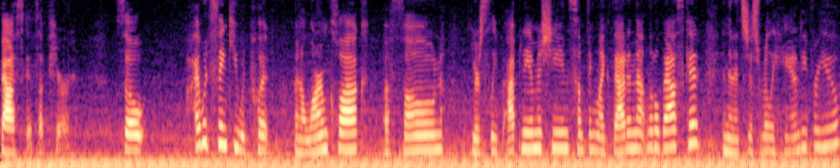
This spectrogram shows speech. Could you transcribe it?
baskets up here. So I would think you would put an alarm clock, a phone, your sleep apnea machine, something like that in that little basket, and then it's just really handy for you.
